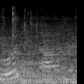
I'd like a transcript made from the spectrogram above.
work.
